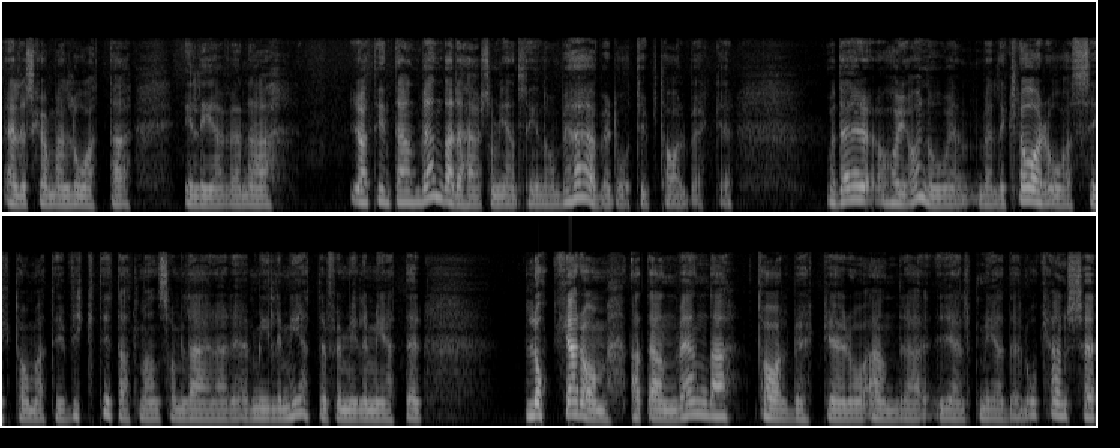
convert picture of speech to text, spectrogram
eller ska man låta eleverna ja, att inte använda det här som egentligen de behöver då, typ talböcker. Och där har jag nog en väldigt klar åsikt om att det är viktigt att man som lärare millimeter för millimeter locka dem att använda talböcker och andra hjälpmedel och kanske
